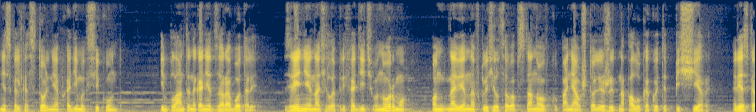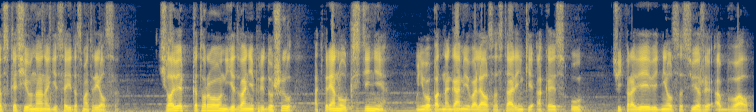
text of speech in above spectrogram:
несколько столь необходимых секунд. Импланты наконец заработали. Зрение начало приходить в норму, он мгновенно включился в обстановку, поняв, что лежит на полу какой-то пещеры. Резко вскочив на ноги, Саид осмотрелся. Человек, которого он едва не придушил, отпрянул к стене. У него под ногами валялся старенький АКСУ, чуть правее виднелся свежий обвал.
